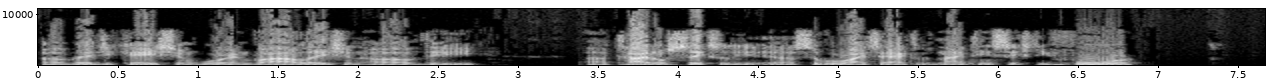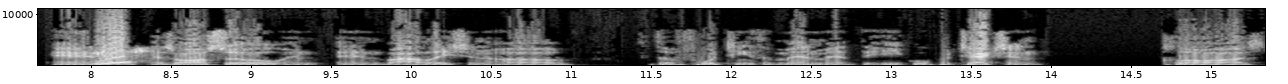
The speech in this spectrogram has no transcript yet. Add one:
of Education were in violation of the uh, Title VI of the uh, Civil Rights Act of 1964, and Yes. as also in, in violation of the 14th Amendment, the Equal Protection Clause.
